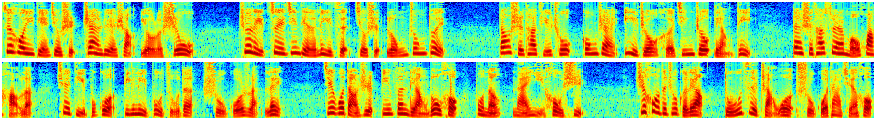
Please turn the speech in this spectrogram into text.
最后一点就是战略上有了失误。这里最经典的例子就是隆中对。当时他提出攻占益州和荆州两地，但是他虽然谋划好了。却抵不过兵力不足的蜀国软肋，结果导致兵分两路后不能难以后续。之后的诸葛亮独自掌握蜀国大权后，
